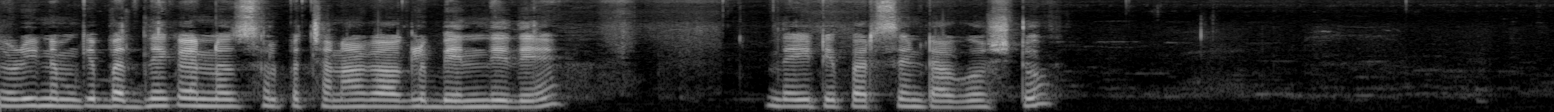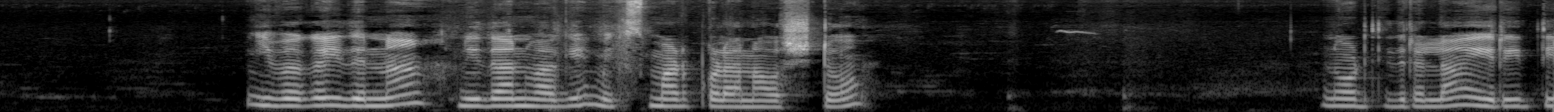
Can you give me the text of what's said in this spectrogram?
ನೋಡಿ, ನಮಗೆ ಬದನೆಕಾಯಿ ಅನ್ನೋದು ಸ್ವಲ್ಪ ಚೆನ್ನಾಗಾಗಲಿ ಬೆಂದಿದೆ. ಒಂದು ಏಯ್ಟಿ ಪರ್ಸೆಂಟ್ ಆಗೋಷ್ಟು. ಇವಾಗ ಇದನ್ನು ನಿಧಾನವಾಗಿ ಮಿಕ್ಸ್ ಮಾಡ್ಕೊಳ್ಳೋಣ ಅಷ್ಟು. ನೋಡ್ತಿದ್ರಲ್ಲ, ಈ ರೀತಿ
